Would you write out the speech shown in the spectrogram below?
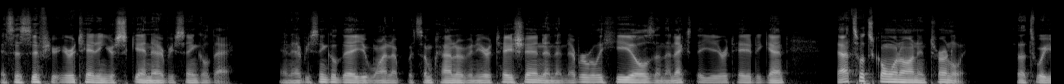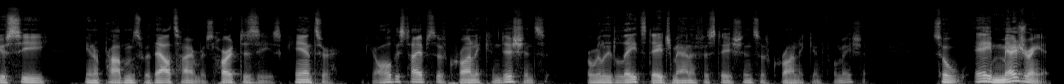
It's as if you're irritating your skin every single day, and every single day you wind up with some kind of an irritation, and that never really heals, and the next day you're irritated again. That's what's going on internally. So that's where you see, you know, problems with Alzheimer's, heart disease, cancer. Okay, all these types of chronic conditions are really late-stage manifestations of chronic inflammation. So, a measuring it,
